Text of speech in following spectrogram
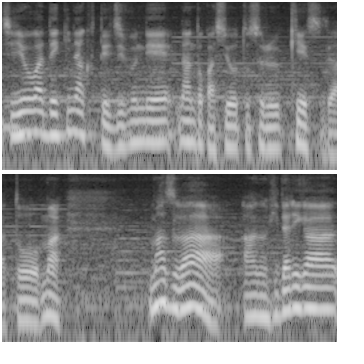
治療ができなくて自分で何とかしようとするケースだと、まあ、まずはあの左側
